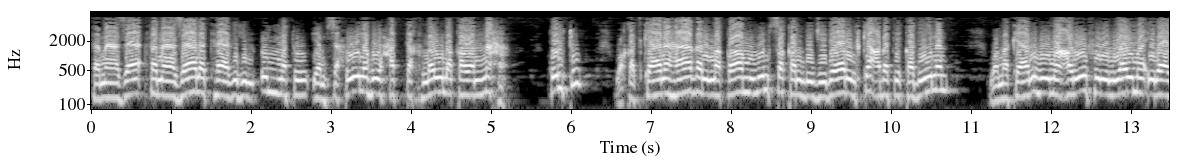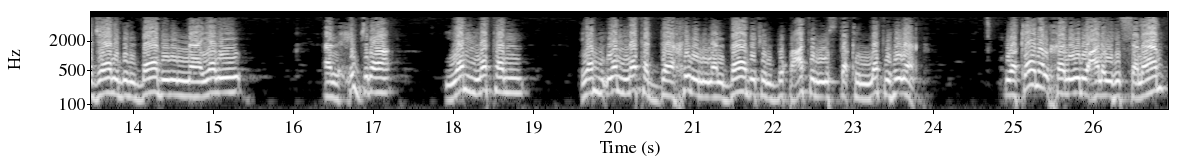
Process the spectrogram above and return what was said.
فما, فما زالت هذه الأمة يمسحونه حتى خلولق والنحى. قلت وقد كان هذا المقام ملصقا بجدار الكعبة قديما ومكانه معروف اليوم إلى جانب الباب مما يلي الحجر يمنة يمنة الداخل من الباب في البقعة المستقلة هناك وكان الخليل عليه السلام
